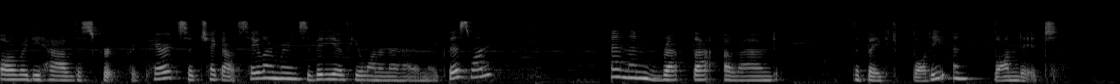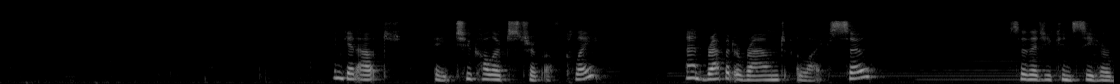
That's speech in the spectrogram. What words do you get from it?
already have the script prepared, so check out Sailor Moon's video if you want to know how to make this one. And then wrap that around the baked body and bond it. Then get out a two-colored strip of clay and wrap it around like so, so that you can see her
